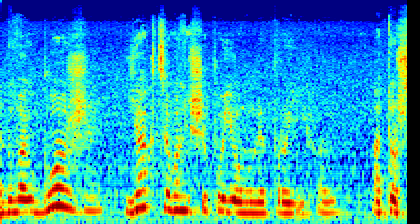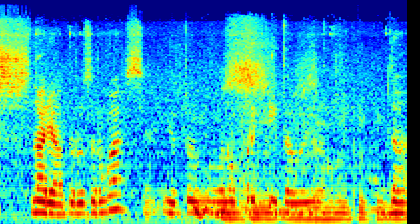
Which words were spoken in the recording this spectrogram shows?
думаю, боже, як це вони ще по йому не проїхали? А то ж снаряд розірвався, і то воно прикидало його. Да.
